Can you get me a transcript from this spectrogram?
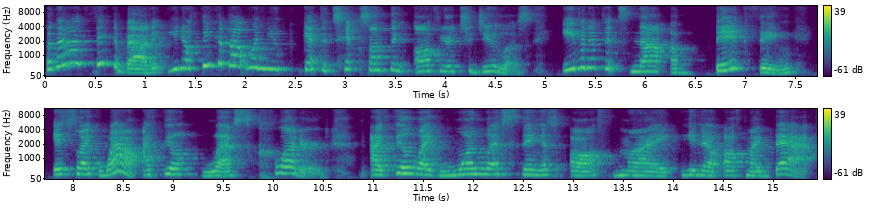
But then I think about it, you know, think about when you get to tick something off your to do list, even if it's not a big thing, it's like, wow, I feel less cluttered. I feel like one less thing is off my, you know, off my back.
